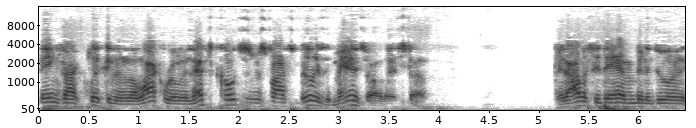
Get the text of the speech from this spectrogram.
things aren't clicking in the locker room, and that's coach's responsibility to manage all that stuff. And obviously, they haven't been doing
